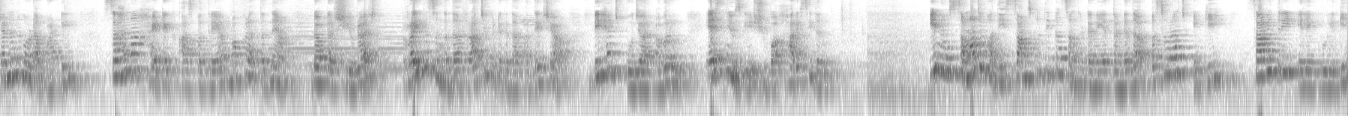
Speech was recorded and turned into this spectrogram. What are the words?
Channanagouda Patil, Sahana hi tech ಆಸ್ಪತ್ರೆಯ ಮಕ್ಕಳ ತಜ್ಞ ಡಾಕ್ಟರ್ ಶಿವರಾಜ್ ರೈತ ಸಂಘದ ರಾಜ್ಯ ಘಟಕದ ಅಧ್ಯಕ್ಷ ಡಿಎಚ್ ಪೂಜಾರ್ ಅವರು ಎಸ್ ನ್ಯೂಸ್ಗೆ ಶುಭ ಹಾರೈಸಿದರು. ಇನ್ನು ಸಮಾಜವಾದಿ ಸಾಂಸ್ಕೃತಿಕ ಸಂಘಟನೆಯ ತಂಡದ ಬಸವರಾಜ್ ಎಕ್ಕಿ, ಸಾವಿತ್ರಿ ಎಲೆಕೂಲಿಗಿ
